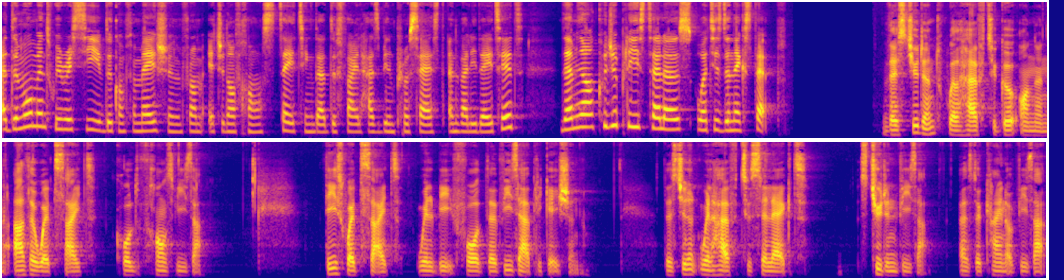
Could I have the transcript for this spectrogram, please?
at the moment we received the confirmation from Etudes en France stating that the file has been processed and validated, Damien, could you please tell us what is the next step? The student will have to go on another website called France Visa. This website will be for the visa application. The student will have to select student visa as the kind of visa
